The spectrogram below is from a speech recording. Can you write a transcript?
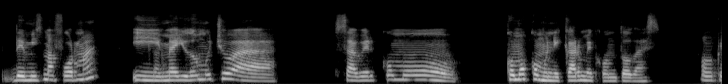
de misma forma y me ayudó mucho a saber cómo, cómo comunicarme con todas. Ok.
